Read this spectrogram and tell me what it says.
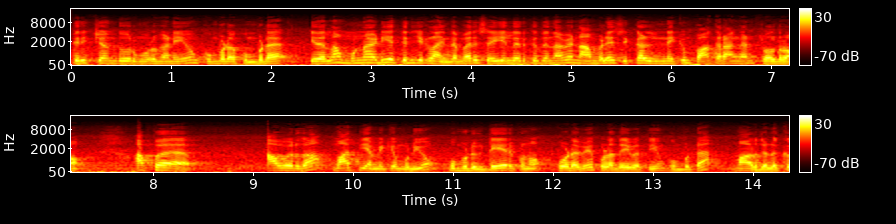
திருச்செந்தூர் முருகனையும் கும்பிட கும்பிட இதெல்லாம் முன்னாடியே தெரிஞ்சுக்கலாம். இந்த மாதிரி செயல் இருக்குதுன்னாவே நாம்ளே சிக்கல் இன்றைக்கும் பார்க்குறாங்கன்னு சொல்கிறோம் அப்போ அவர் தான் மாற்றி அமைக்க முடியும். கும்பிட்டுக்கிட்டே இருக்கணும். கூடவே குலதெய்வத்தையும் கும்பிட்டா மாறுதலுக்கு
